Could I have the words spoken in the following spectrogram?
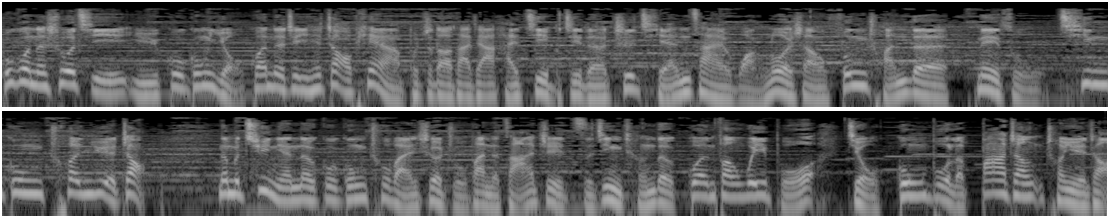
不过呢，说起与故宫有关的这些照片啊，不知道大家还记不记得之前在网络上疯传的那组清宫穿越照？那么去年呢，故宫出版社主办的杂志《紫禁城》的官方微博就公布了八张穿越照。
